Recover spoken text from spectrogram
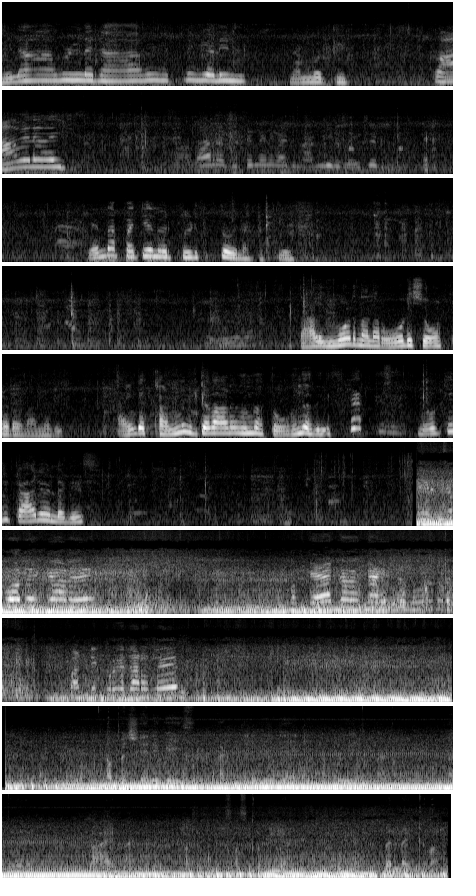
നിലാവുള്ള രാത്രികളിൽ നമുക്ക് കാവലായി. എന്താ പറ്റിയെന്ന് ഒരു പിടുത്തമില്ല ആൾ ഇങ്ങോട്ട് നല്ല റോഡ് ഷോട്ടടേ വന്നത്. അതിന്റെ കണ്ണ് കിട്ടിയതാണെന്നാ തോന്നുന്നത്. നോക്കിയൊരു കാര്യമല്ല ഗേസ്. തിരിച്ചു പോകുന്നൊക്കെയാണ് അപ്പൊ കേറ്റൊക്കെ കഴിഞ്ഞ് പട്ടിക്കുറുകെ തടൽ അപ്പൊ ശരി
